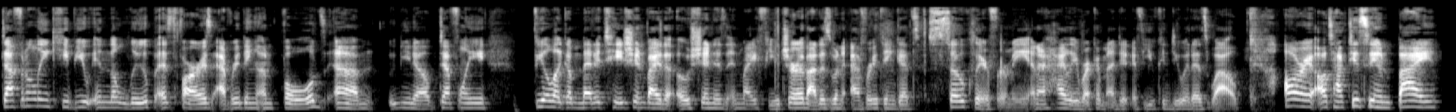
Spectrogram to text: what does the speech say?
definitely keep you in the loop as far as everything unfolds. Um, you know, definitely feel like a meditation by the ocean is in my future. That is when everything gets so clear for me, and I highly recommend it if you can do it as well. All right, I'll talk to you soon. Bye.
